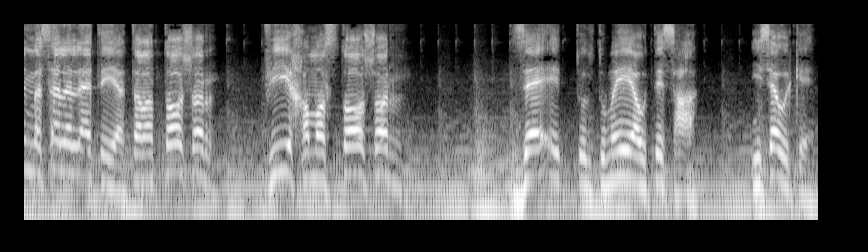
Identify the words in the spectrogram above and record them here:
المسألة الآتية 13 في 15 زائد 309 يساوي كام؟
